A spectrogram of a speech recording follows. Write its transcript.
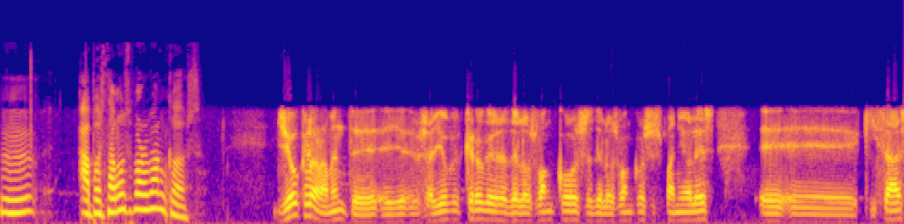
Mm. ¿Apostamos por bancos? Yo claramente, o sea, yo creo que de los bancos, de los bancos españoles, quizás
